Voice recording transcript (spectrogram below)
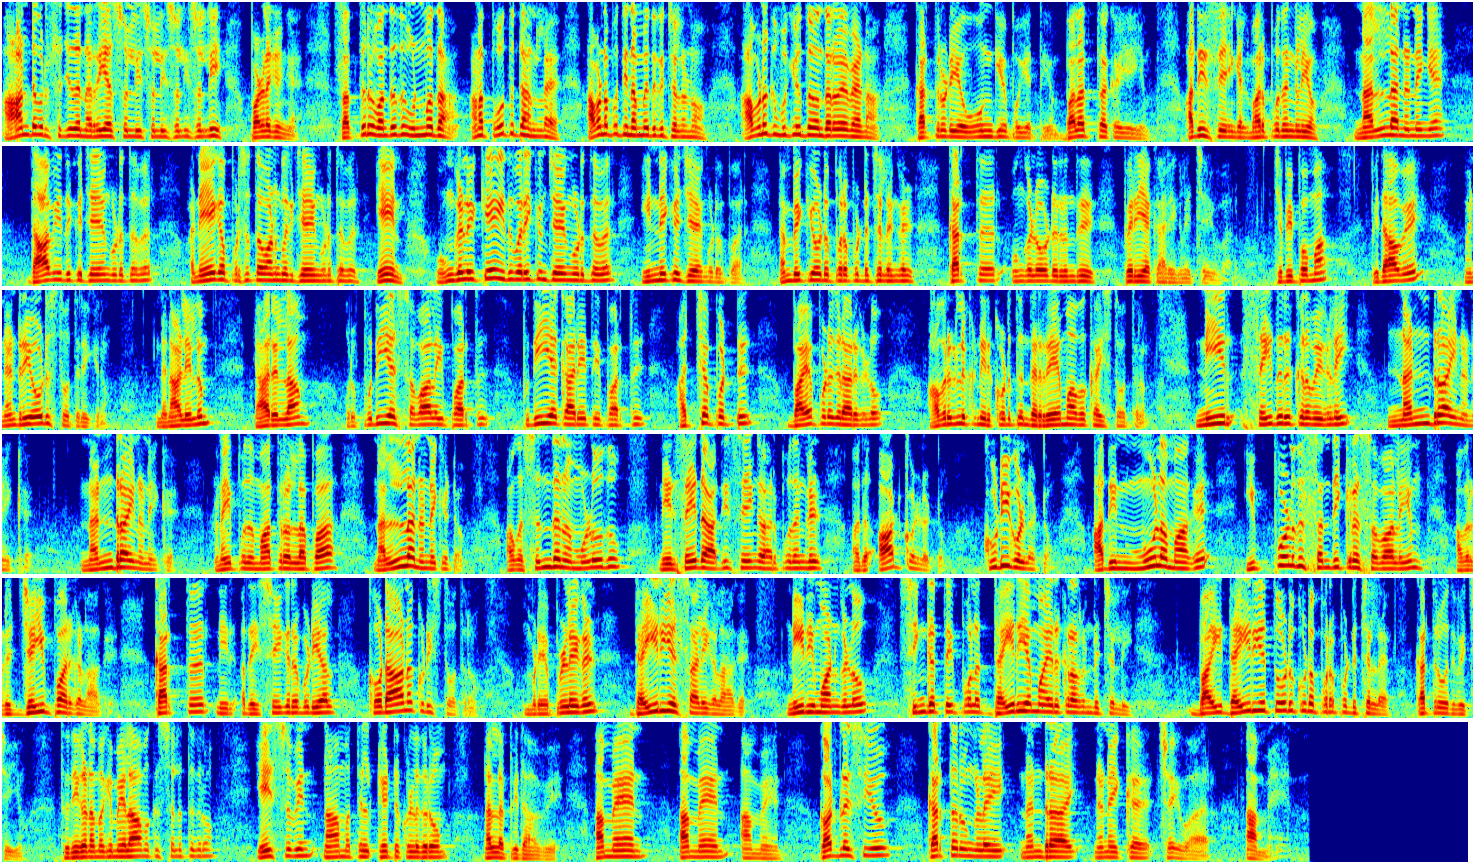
ஆண்டவர் செஞ்சதை நிறையா சொல்லி சொல்லி சொல்லி சொல்லி பழகுங்க. சத்துரு வந்தது உண்மைதான். ஆனால் தோத்துட்டான்ல. அவனை பற்றி நம்ம எதுக்கு சொல்லணும்? அவனுக்கு முக்கியத்துவம் தரவே வேணாம். கர்த்தருடைய ஓங்கிய புயத்தையும் பலத்த கையையும் அதிசயங்கள் மற்புதங்களையும் நல்லா நினைங்க. தாவீதுக்கு ஜெயம் கொடுத்தவர் அநேக பிரசுத்தவான்களுக்கு ஜெயம் கொடுத்தவர். ஏன்? உங்களுக்கே இதுவரைக்கும் ஜெயம் கொடுத்தவர் இன்றைக்கும் ஜெயம் கொடுப்பார். நம்பிக்கையோடு புறப்பட்டு செல்லுங்கள். கர்த்தர் உங்களோடு இருந்து பெரிய காரியங்களை செய்வார். ஜெபிப்போமா? பிதாவே உம்மை நன்றியோடு ஸ்தோத்திரிக்கிறோம். இந்த நாளிலும் யாரெல்லாம் ஒரு புதிய சவாலை பார்த்து புதிய காரியத்தை பார்த்து அச்சப்பட்டு பயப்படுகிறார்களோ அவர்களுக்கு நீர் கொடுத்த இந்த ரேமாவுக்காய் ஸ்தோத்திரம். நீர் செய்திருக்கிறவைகளை நன்றாய் நினைக்க நன்றாய் நினைக்க. நினைப்பது மாத்திரம் இல்லப்பா நல்லா நினைக்கட்டும். அவங்க சிந்தனை முழுவதும் நீர் செய்த அதிசயங்கள் அற்புதங்கள் அது ஆட்கொள்ளட்டும் குடிகொள்ளட்டும். அதன் மூலமாக இப்பொழுது சந்திக்கிற சவாலையும் அவர்கள் ஜெயிப்பார்களாக. கர்த்தர் நீர் அதை செய்கிறபடியால் கொடான குடி ஸ்தோத்திரம். உம்முடைய பிள்ளைகள் தைரியசாலிகளாக. நீதிமான்களோ சிங்கத்தைப் போல தைரியமாக இருக்கிறார்கள் என்று சொல்லி பை தைரியத்தோடு கூட புறப்பட்டு செல்ல கர்த்தர் உதவி செய்யும். துதிகன மகிமேலாமுக்கு செலுத்துகிறோம். இயேசுவின் நாமத்தில் கேட்டுக்கொள்கிறோம். நல்ல பிதாவே. Amen amen amen God bless you கர்த்தர் உங்களை நன்றாய் நினைக்க செய்வார். அமேன்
